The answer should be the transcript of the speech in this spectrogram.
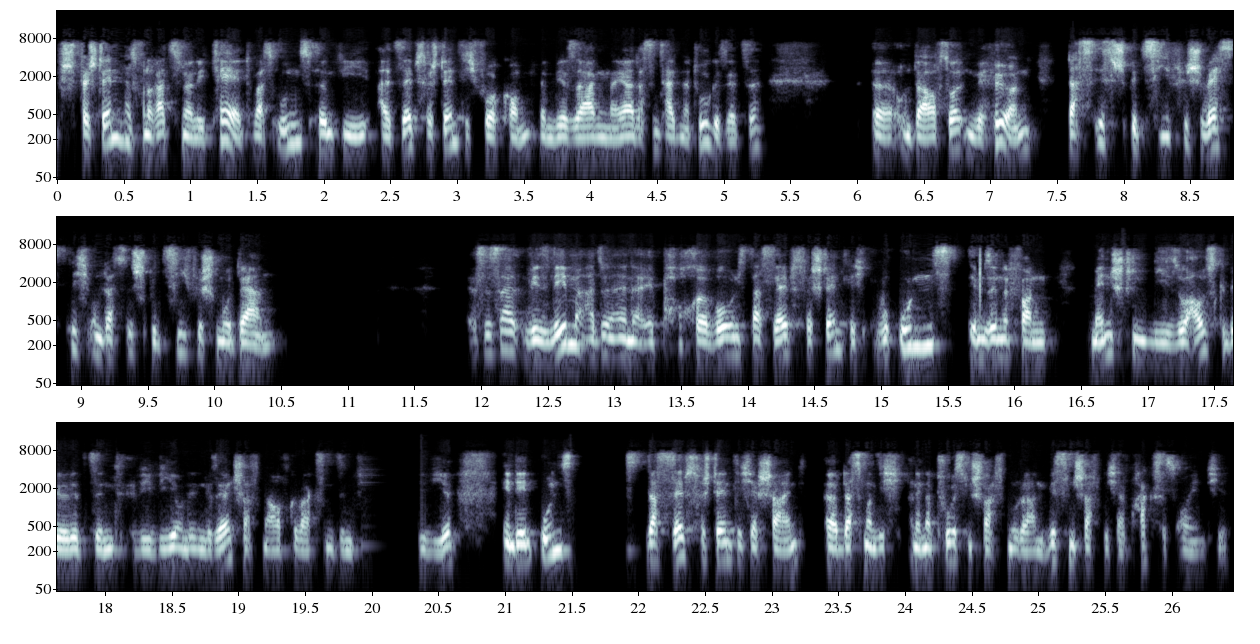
Verständnis von Rationalität, was uns irgendwie als selbstverständlich vorkommt, wenn wir sagen, naja, das sind halt Naturgesetze äh, und darauf sollten wir hören, das ist spezifisch westlich und das ist spezifisch modern. Es ist halt, wir leben also in einer Epoche, wo uns das selbstverständlich, wo uns im Sinne von Menschen, die so ausgebildet sind wie wir und in Gesellschaften aufgewachsen sind wie wir, in denen uns das selbstverständlich erscheint, äh, dass man sich an den Naturwissenschaften oder an wissenschaftlicher Praxis orientiert.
